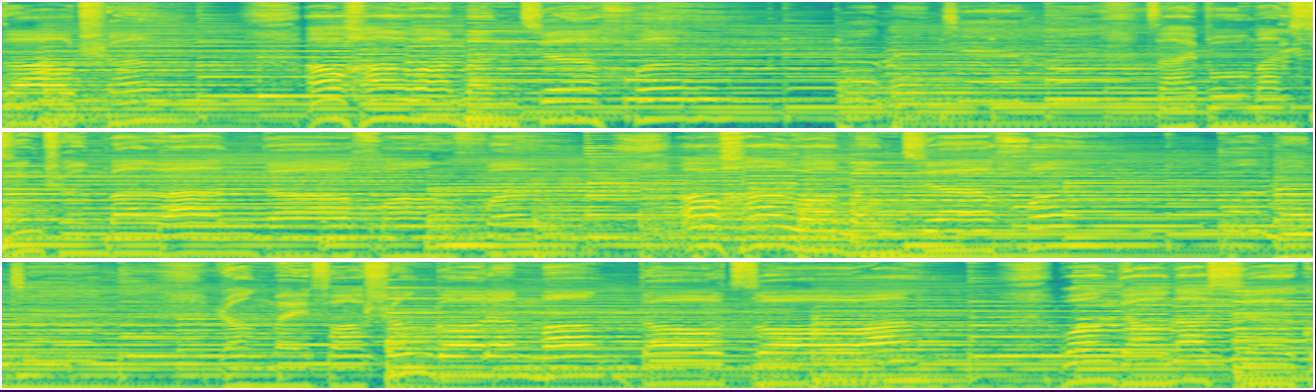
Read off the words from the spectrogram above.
早晨，傲寒我们结婚。我们结婚，在布满星辰斑斓的黄昏，傲寒我们结婚，我们结婚，让没发生过的梦都做完，忘掉那些过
